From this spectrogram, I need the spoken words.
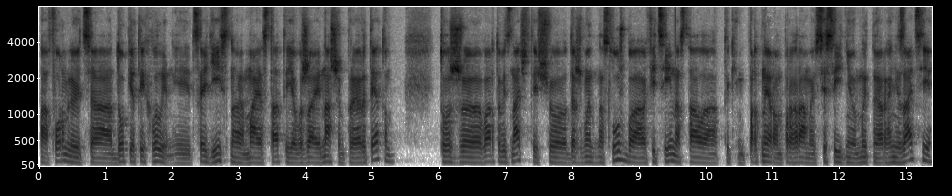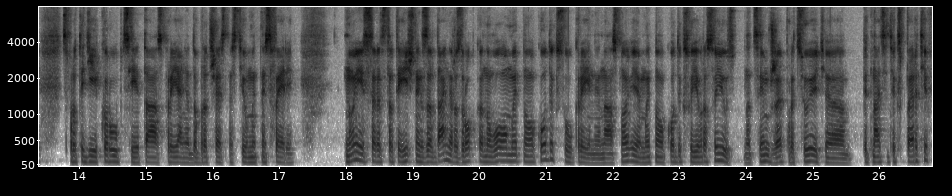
оформлюються до 5 хвилин, і це дійсно має стати, я вважаю, нашим пріоритетом. Тож е, варто відзначити, що Держмитна служба офіційно стала таким партнером програми Всесвітньої митної організації з протидії корупції та сприяння доброчесності у митній сфері. Ну і серед стратегічних завдань розробка нового митного кодексу України на основі митного кодексу Євросоюзу. Над цим вже працюють е, 15 експертів,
